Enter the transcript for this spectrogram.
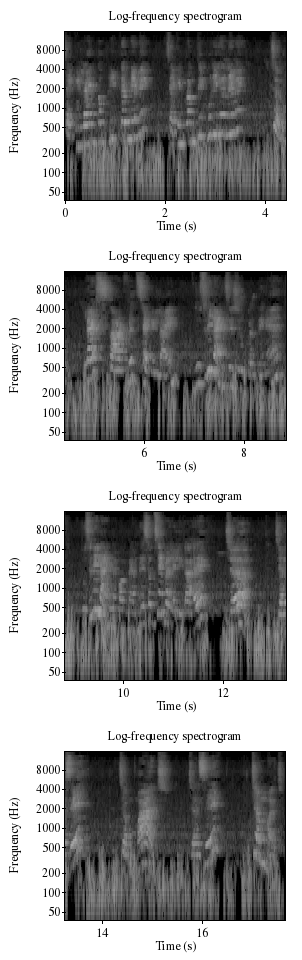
सेकंड लाइन कंप्लीट करने में सेकंड पंक्ति पूरी करने में। चलो let's start with second line दूसरी लाइन से शुरू करते हैं। दूसरी लाइन में मैम ने सबसे पहले लिखा है, ज, जैसे चम्मच जैसे चम्मच।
